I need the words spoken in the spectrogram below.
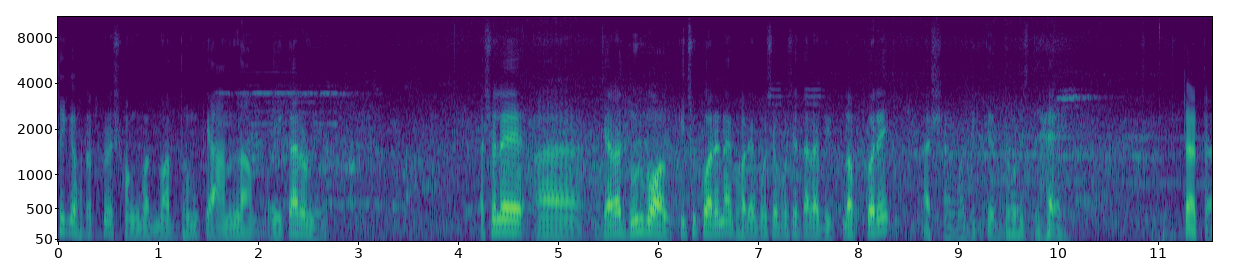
থেকে হঠাৎ করে সংবাদ মাধ্যমকে আনলাম এই কারণে। আসলে যারা দুর্বল, কিছু করে না, ঘরে বসে বসে তারা বিপ্লব করে আর সাংবাদিকদের দোষ দেয়। টাটা।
